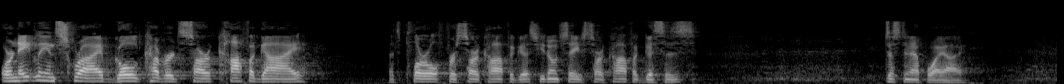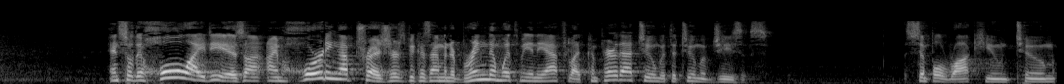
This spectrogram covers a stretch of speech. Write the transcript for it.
ornately inscribed gold covered sarcophagi. That's plural for sarcophagus. You don't say sarcophaguses. Just an FYI. And so the whole idea is I'm hoarding up treasures because I'm going to bring them with me in the afterlife. Compare that tomb with the tomb of Jesus. Simple rock hewn tomb,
